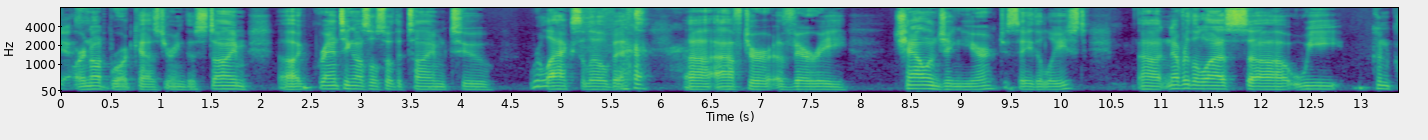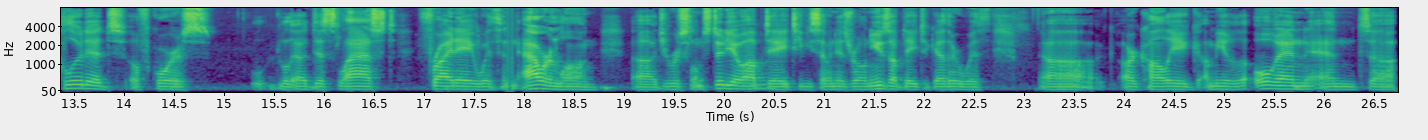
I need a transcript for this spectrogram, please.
yes. are not broadcast during this time, granting us also the time to relax a little bit after a very challenging year, to say the least. Uh, nevertheless, uh, we concluded, of course, uh, this last Friday with an hour long uh, Jerusalem studio mm-hmm. update, TV7 Israel news update, together with uh, our colleague Amir Oren and uh,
